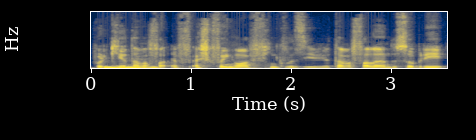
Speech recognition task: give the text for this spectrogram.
porque hum. eu tava. Hum. Acho que foi em off, inclusive. Eu tava falando sobre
